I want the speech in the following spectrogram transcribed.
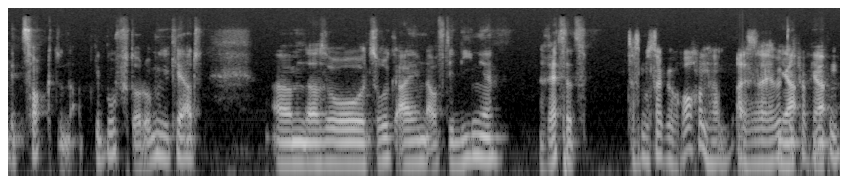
gezockt und abgebufft oder umgekehrt, ähm, da so zurückeilend auf die Linie rettet. Das muss er gerochen haben. Also er wirklich ja, verbieten. Ja.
